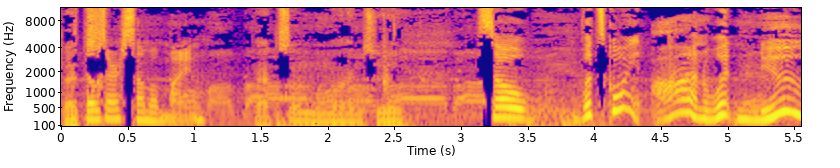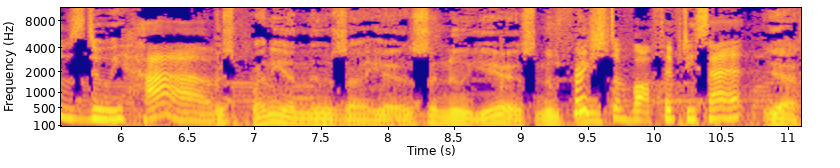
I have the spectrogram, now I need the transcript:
That's Those are some of mine. that's some of mine too. So what's going on? What news do we have? There's plenty of news out here. It's a new year. It's new things. First of all, 50 Cent. Yes.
